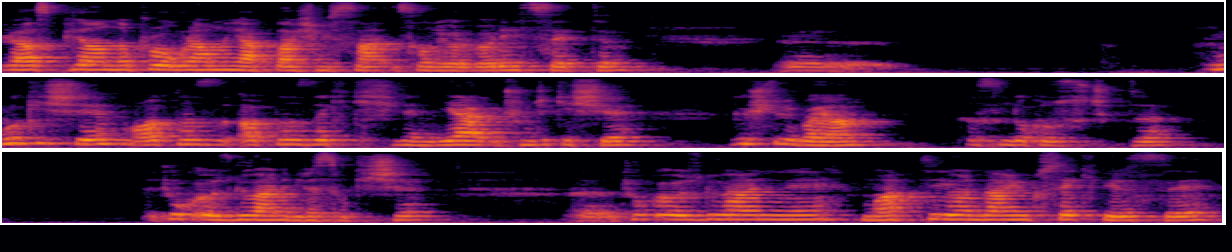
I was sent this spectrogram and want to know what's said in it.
Biraz planlı programlı yaklaşmış san- sanıyorum. Öyle hissettim. Ee, bu kişi, o aklınız, aklınızdaki kişinin diğer üçüncü kişi güçlü bir bayan. Tılsım dokuzusu çıktı. Çok özgüvenli birisi bu kişi. Ee, Çok özgüvenli, maddi yönden yüksek birisi.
